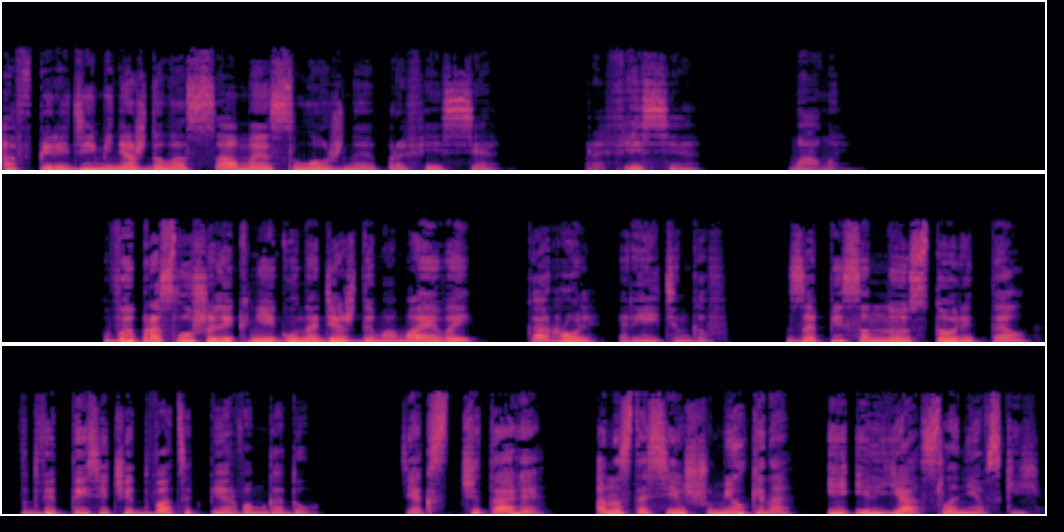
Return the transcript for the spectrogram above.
А впереди меня ждала самая сложная профессия. Профессия мамы. Вы прослушали книгу Надежды Мамаевой «Король рейтингов», записанную Storytel в 2021 году. Текст читали Анастасия Шумилкина и Илья Слоневский.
